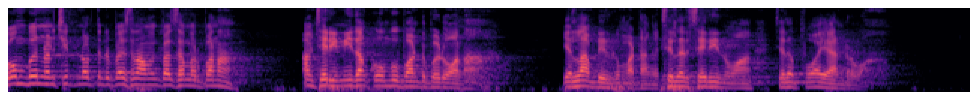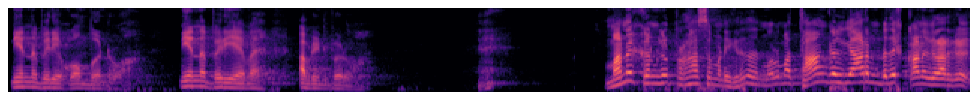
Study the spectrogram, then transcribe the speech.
கொம்புன்னு நினச்சிட்டு இன்னொருத்தர் பேசலாம் அவன் பேசாமல் இருப்பானா? அவன் சரி நீ தான் கொம்பு பான்ட்டு போயிடுவானா? எல்லாம் அப்படி இருக்க மாட்டாங்க. சிலர் சரின்னுவான் சிலர் போயான்றுவான். நீ என்ன பெரிய கொம்புன்றுவான்? நீ என்ன பெரியவன்? அப்படின்ட்டு போயிடுவான். மனக்கண்கள் பிரகாசம் அடைகிறது. அதன் மூலமாக தாங்கள் யார் என்பதை காணுகிறார்கள்.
